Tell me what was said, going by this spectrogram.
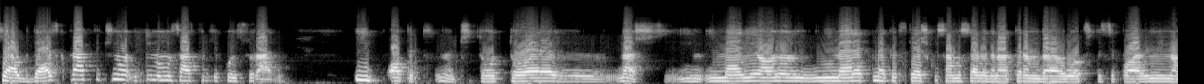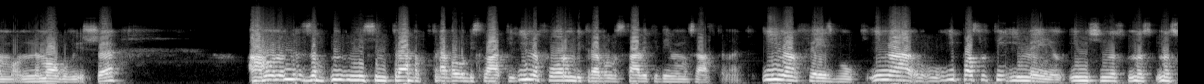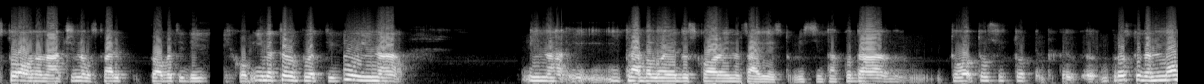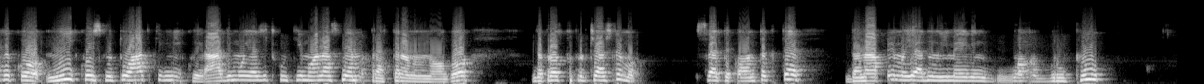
help desk praktično imamo sastanke koji su radni. I opet, znači, to, to je, znaš, i, i meni ono, i mene nekad teško samo sebe da nateram da uopšte se pojavim, imam, ne mogu više, A ono, za, mislim, treba, trebalo bi slati i na forum bi trebalo staviti da imamo sastanak, i na Facebook, i, na, i poslati e-mail, i mislim na, na, na sto ono načina u stvari probati da ih, i na aktivnu, i na, i, na, i, i trebalo je do skoro i na listu, mislim, tako da to, to su, to, prosto da nekako mi koji smo tu aktivni, koji radimo u jezičkom timu, a nas nema pretarano mnogo, da prosto pročešljamo sve te kontakte, da napravimo jednu emailing grupu,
